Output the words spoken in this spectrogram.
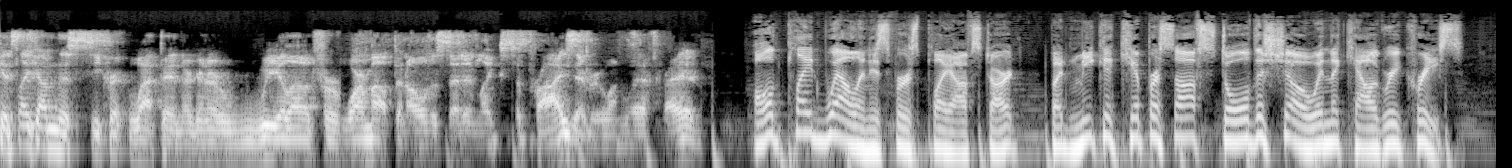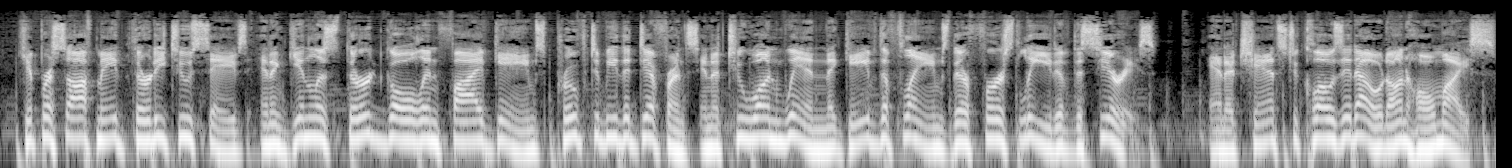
It's like I'm this secret weapon they're going to wheel out for warm up and all of a sudden, like, surprise everyone with, right? Auld played well in his first playoff start, but Mika Kiprusoff stole the show in the Calgary crease. Kiprusoff made 32 saves, and Iginla's third goal in five games proved to be the difference in a 2 1 win that gave the Flames their first lead of the series, and a chance to close it out on home ice.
